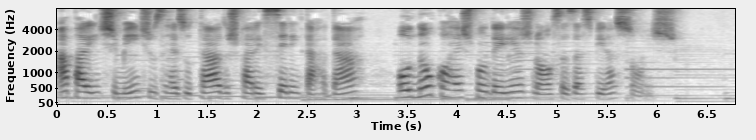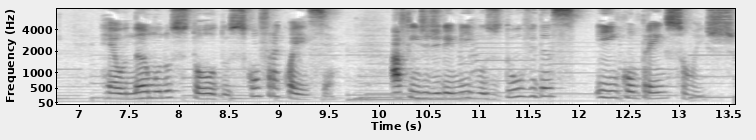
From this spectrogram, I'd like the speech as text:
aparentemente os resultados parecerem tardar ou não corresponderem às nossas aspirações. Reunamo-nos todos com frequência, a fim de dirimirmos dúvidas e incompreensões.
